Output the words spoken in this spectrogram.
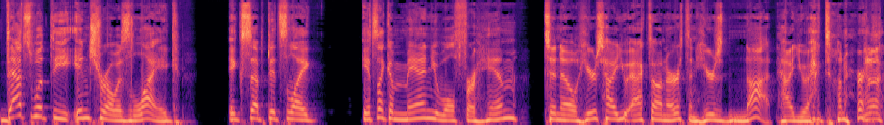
That's what the intro is like, except it's like, it's like a manual for him to know here's how you act on earth and here's not how you act on earth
